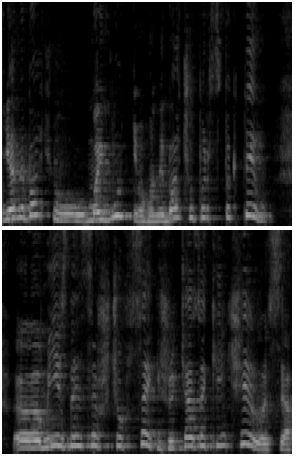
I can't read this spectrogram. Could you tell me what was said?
я не бачу майбутнього, не бачу перспектив. Е, мені здається, що все життя закінчилося.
